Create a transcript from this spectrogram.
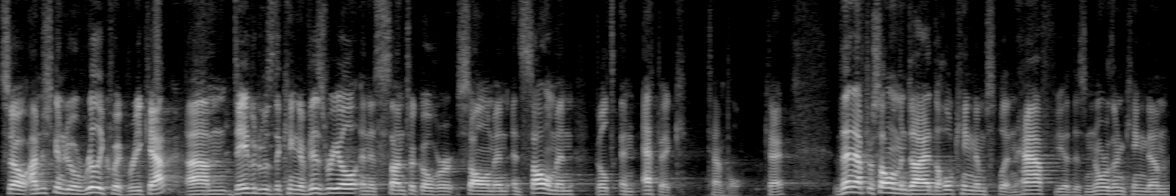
So I'm just going to do a really quick recap. Um, David was the king of Israel, and his son took over Solomon, and Solomon built an epic temple. Okay? Then, after Solomon died, the whole kingdom split in half. You had this northern kingdom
